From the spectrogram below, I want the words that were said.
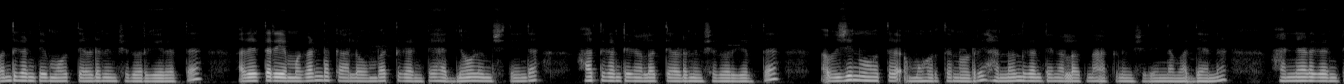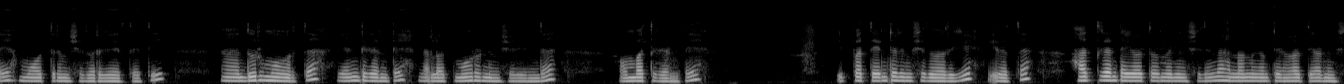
ಒಂದು ಗಂಟೆ ಮೂವತ್ತೆರಡು ನಿಮಿಷದವರೆಗೆ ಇರುತ್ತೆ. ಅದೇ ಥರ ಯಮಗಂಡ ಕಾಲ ಒಂಬತ್ತು ಗಂಟೆ ಹದಿನೇಳು ನಿಮಿಷದಿಂದ ಹತ್ತು ಗಂಟೆ ನಲವತ್ತೆರಡು ನಿಮಿಷದವರೆಗೆ ಇರುತ್ತೆ. ಅಭಿಜಿನ್ ಮುಹೂರ್ತ ಮುಹೂರ್ತ ನೋಡಿರಿ, ಹನ್ನೊಂದು ಗಂಟೆ ನಲವತ್ತ್ನಾಲ್ಕು ನಿಮಿಷದಿಂದ ಮಧ್ಯಾಹ್ನ ಹನ್ನೆರಡು ಗಂಟೆ ಮೂವತ್ತು ನಿಮಿಷದವರೆಗೆ ಇರ್ತೈತಿ. ದುರ್ಮುಹೂರ್ತ, ಎಂಟು ಗಂಟೆ ನಲವತ್ತ್ಮೂರು ನಿಮಿಷದಿಂದ ಒಂಬತ್ತು ಗಂಟೆ ಇಪ್ಪತ್ತೆಂಟು ನಿಮಿಷದವರೆಗೆ ಇರುತ್ತೆ. ಹತ್ತು ಗಂಟೆ ಐವತ್ತೊಂದು ನಿಮಿಷದಿಂದ ಹನ್ನೊಂದು ಗಂಟೆ ನಲವತ್ತೆರಡು ನಿಮಿಷ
